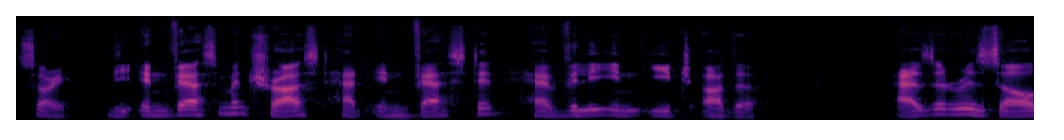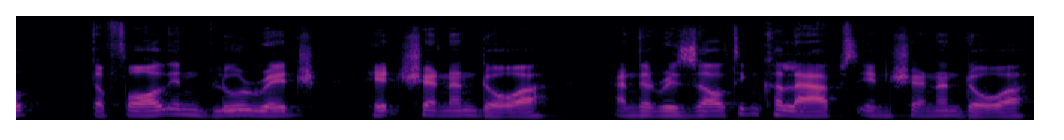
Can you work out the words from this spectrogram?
sorry, the investment trust had invested heavily in each other as a result, the fall in Blue Ridge hit Shenandoah, and the resulting collapse in Shenandoah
